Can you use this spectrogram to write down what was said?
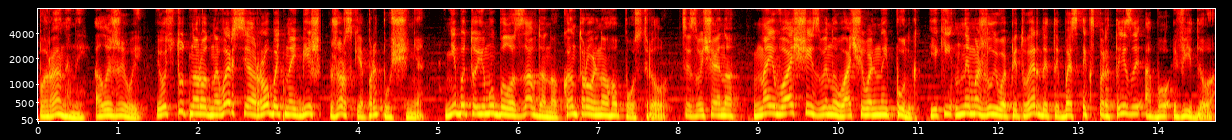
поранений, але живий. І ось тут народна версія робить найбільш жорстке припущення. Нібито йому було завдано контрольного пострілу. Це, звичайно, найважчий звинувачувальний пункт, який неможливо підтвердити без експертизи або відео.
